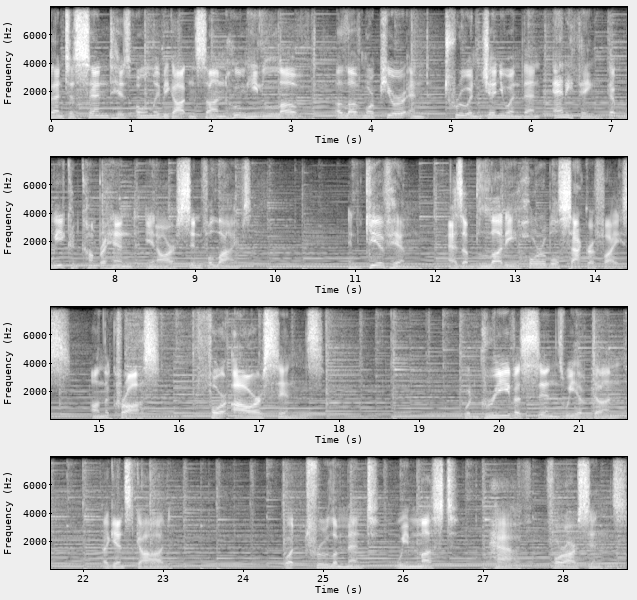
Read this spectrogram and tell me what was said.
than to send his only begotten Son, whom he loved, a love more pure and true and genuine than anything that we could comprehend in our sinful lives, and give him as a bloody, horrible sacrifice on the cross for our sins. What grievous sins we have done against God, what true lament we must have for our sins.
